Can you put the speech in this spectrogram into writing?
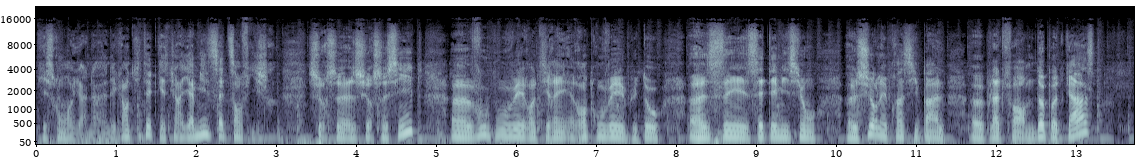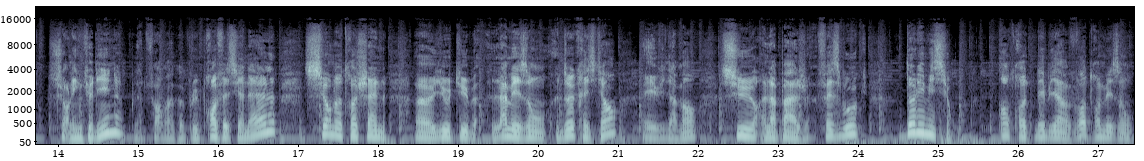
qui seront, il y en a des quantités de questions, il y a 1700 fiches sur ce, sur ce site. Euh, vous pouvez retrouver plutôt euh, cette émission sur les principales plateformes de podcast sur LinkedIn, plateforme un peu plus professionnelle, sur notre chaîne YouTube La Maison de Christian, et évidemment sur la page Facebook de l'émission. Entretenez bien votre maison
